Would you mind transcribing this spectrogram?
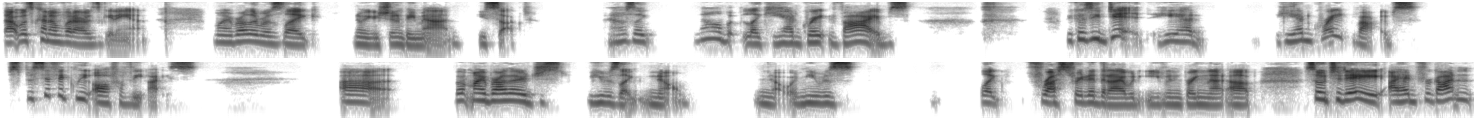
That was kind of what I was getting at. My brother was like, no, you shouldn't be mad. He sucked. And I was like, no, but like he had great vibes because he did. He had he had great vibes, specifically off of the ice. Uh, but my brother just he was like, no, no, and he was like frustrated that I would even bring that up. So today I had forgotten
